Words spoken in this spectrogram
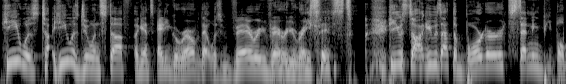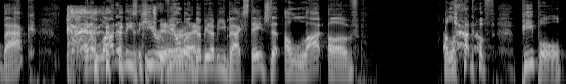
he was t- he was doing stuff against Eddie Guerrero that was very very racist. He was talking he was at the border sending people back. And a lot of these he Yeah, revealed right. on WWE backstage that a lot of a lot of people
